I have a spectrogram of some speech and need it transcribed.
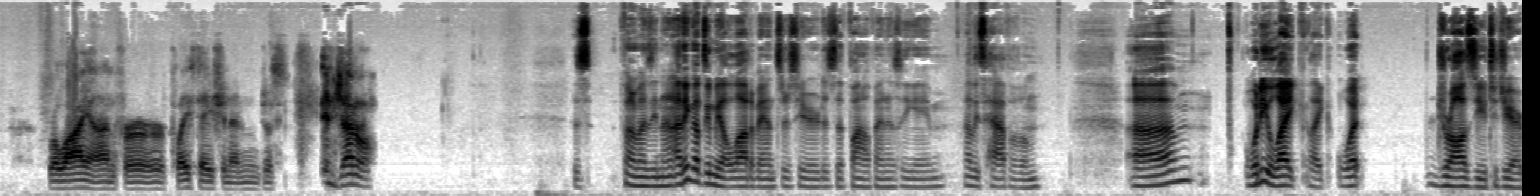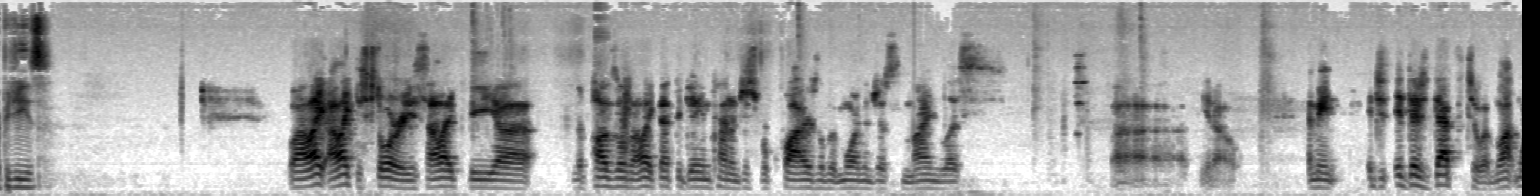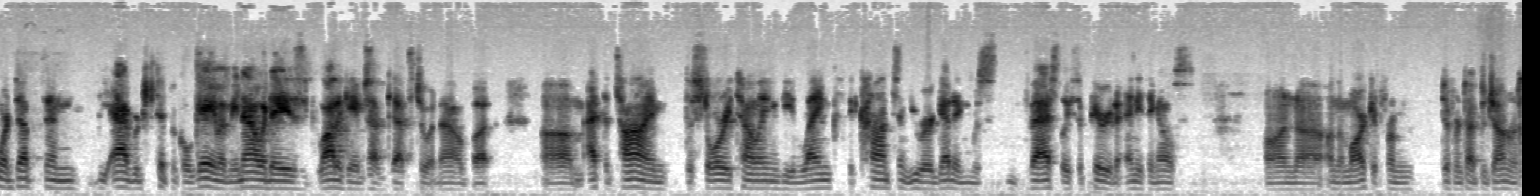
rely on for PlayStation and just in general. This Final Fantasy Nine. I think that's gonna be a lot of answers here. Just a Final Fantasy game, at least half of them. Um, what do you like? Like, what draws you to JRPGs? Well, I like I like the stories. I like the uh, the puzzles. I like that the game kind of just requires a little bit more than just mindless. Uh, you know, I mean, it, it there's depth to it. A lot more depth than the average typical game. I mean, nowadays a lot of games have depth to it now, but um, at the time, the storytelling, the length, the content you were getting was vastly superior to anything else on uh, on the market from different types of genres.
